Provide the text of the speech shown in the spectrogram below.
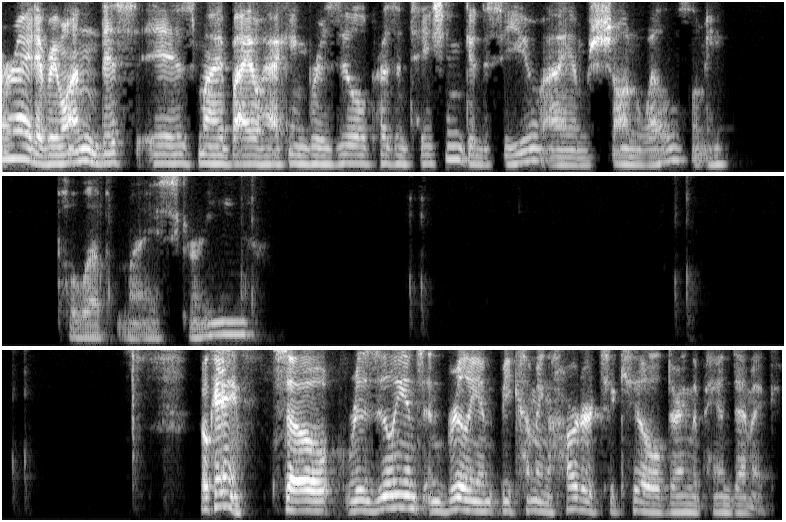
All right, everyone. This is my Biohacking Brazil presentation. Good to see you. I am Shawn Wells. Let me pull up my screen. Okay, so resilient and brilliant becoming harder to kill during the pandemic.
